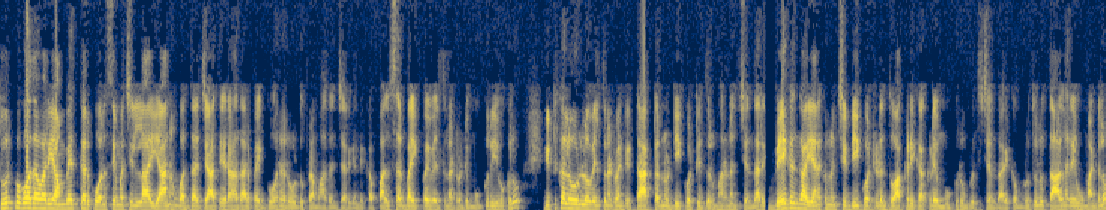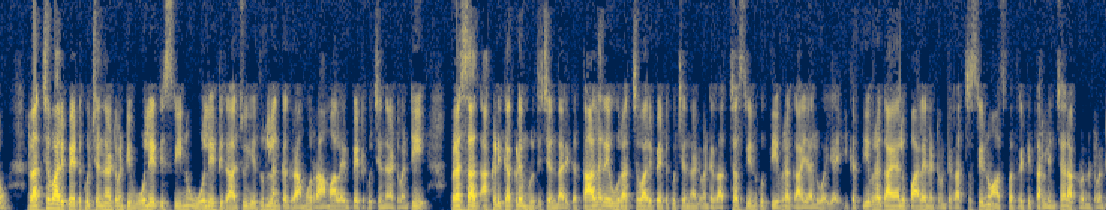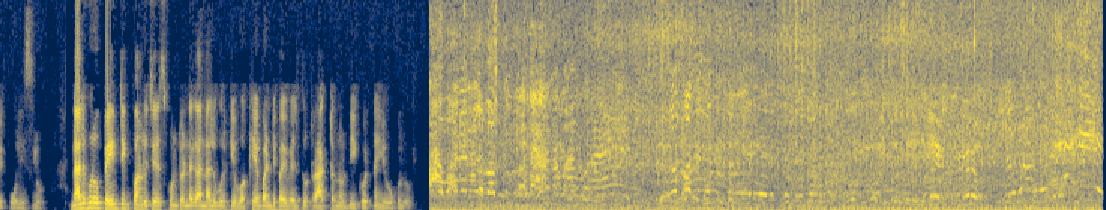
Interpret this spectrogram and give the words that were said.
తూర్పుగోదావరి అంబేద్కర్ కోనసీమ జిల్లా యానం వద్ద జాతీయ రహదారిపై ఘోర రోడ్డు ప్రమాదం జరిగింది. ఇక పల్సర్ బైక్ పై వెళ్తున్నటువంటి ముగ్గురు యువకులు ఇటుక లోడ్లో వెళ్తున్నటువంటి ట్రాక్టర్ను ఢీకొట్టి దుర్మరణం చెందారు. వేగంగా వెనక నుంచి ఢీకొట్టడంతో అక్కడికక్కడే ముగ్గురు మృతి చెందారు. ఇక మృతులు తాళ్ళరేవు మండలం రచ్చవారిపేటకు చెందినటువంటి ఓలేటి శ్రీను ఓలేటి రాజు ఎదుర్లంక గ్రామం రామాలయంపేటకు చెందినటువంటి ప్రసాద్ అక్కడికక్కడే మృతి చెందారు. ఇక తాళ్ళరేవు రచ్చవారిపేటకు చెందినటువంటి రచ్చ శ్రీనుకు తీవ్ర గాయాలు అయ్యాయి. ఇక తీవ్ర గాయాలు పాలైనటువంటి రచ్చ శ్రీను ఆసుపత్రికి తరలించారు. అక్కడ ఉన్నటువంటి పోలీసులు. నలుగురు పెయింటింగ్ పనులు చేసుకుంటుండగా నలుగురికి ఒకే బండిపై వెళ్తూ ట్రాక్టర్ను ఢీకొట్టిన యువకులు.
